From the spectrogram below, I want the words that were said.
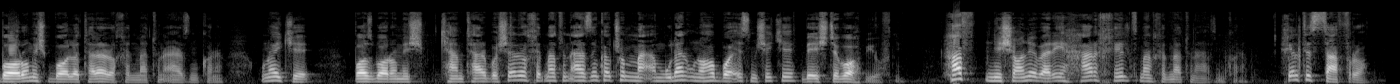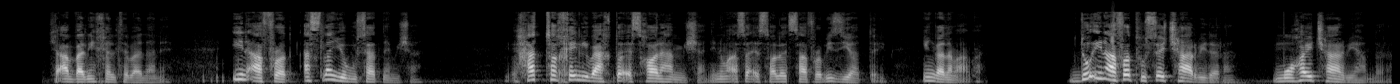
بارامش بالاتره رو خدمتتون عرض می‌کنم. اونایی که بازبارمش کمتر باشه رو خدمتون عرض می‌کنم چون معمولا اونها باعث میشه که به اشتباه بیفتیم. هفت نشانه برای هر خلط من خدمتون عرض می‌کنم. خلط صفرا که اولین خلط بدنه. این افراد اصلا یبوست نمیشن. حتی خیلی وقتا اسهال هم میشن. یعنی ما اصلا اسهال صفرابی زیاد داریم. این قدم اول. دو این افراد پوسته چربی دارن موهای چربی هم دارن.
